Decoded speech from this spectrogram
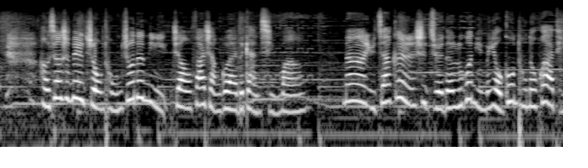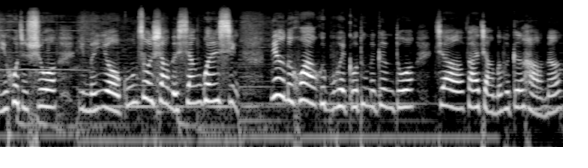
好像是那种同桌的你这样发展过来的感情吗？那雨佳个人是觉得，如果你们有共同的话题，或者说你们有工作上的相关性，那样的话会不会沟通的更多，这样发展的会更好呢？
